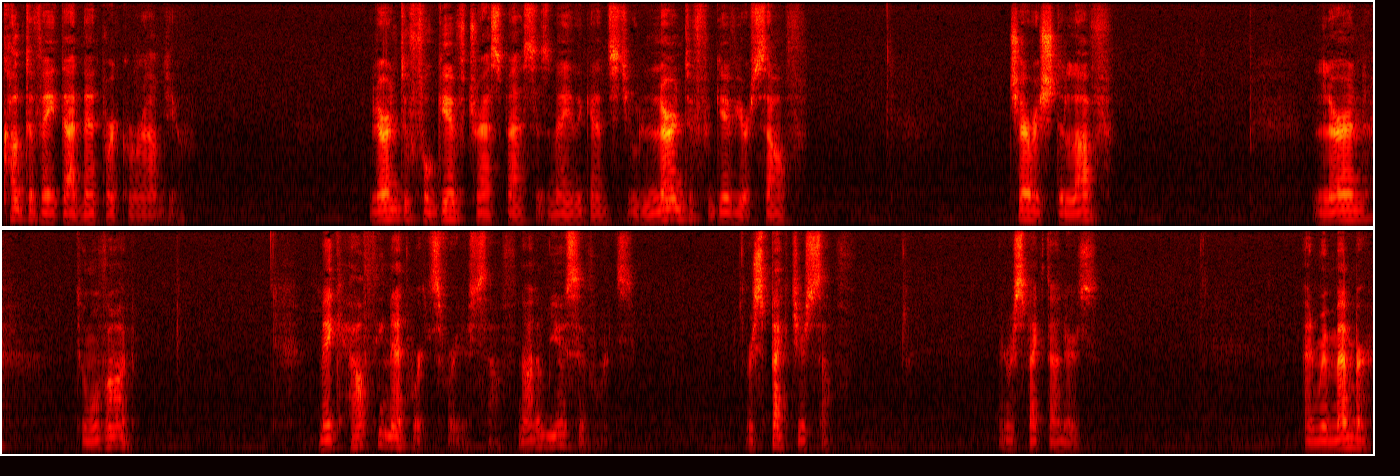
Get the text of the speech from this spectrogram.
Cultivate that network around you. Learn to forgive trespasses made against you. Learn to forgive yourself. Cherish the love. Learn to move on. Make healthy networks for yourself, not abusive ones. Respect yourself and respect others. And remember,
